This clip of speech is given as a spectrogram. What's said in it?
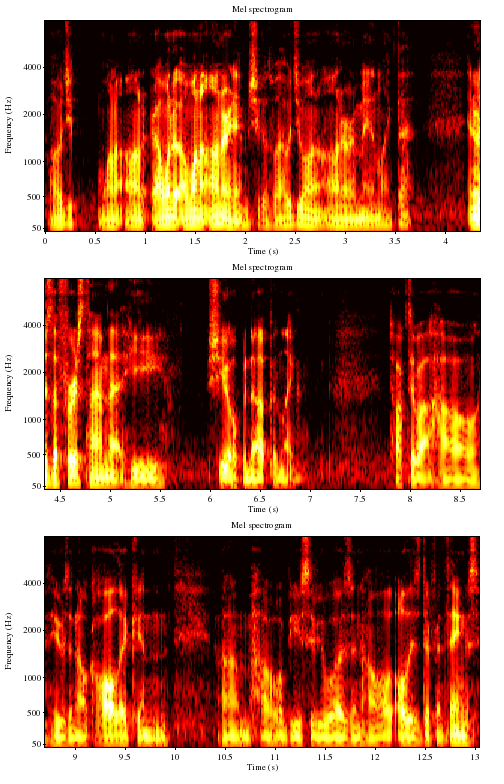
why would you want to honor i want to i want to honor him she goes why would you want to honor a man like that and it was the first time that he she opened up and like talked about how he was an alcoholic and um, how abusive he was and how all these different things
